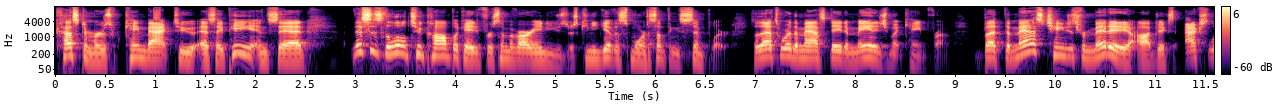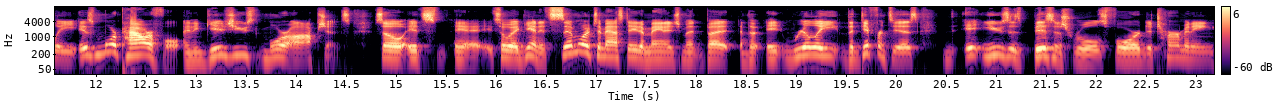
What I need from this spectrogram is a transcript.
customers came back to SAP and said, this is a little too complicated for some of our end users. Can you give us more something simpler? So that's where the mass data management came from. But the mass changes for metadata objects actually is more powerful and it gives you more options. So it's eh, so again, it's similar to mass data management, but the, it really the difference is it uses business rules for determining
